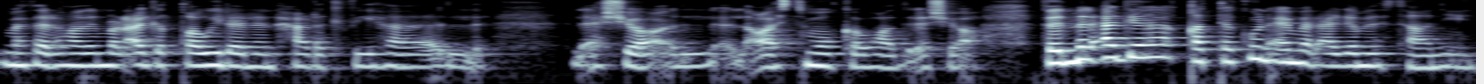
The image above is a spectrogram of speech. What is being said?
مثلا هذه الملعقة الطويلة اللي نحرك فيها ال- الأشياء ال- الآيس موكا وهذه الأشياء. فالملعقة قد تكون أي ملعقة من الثانيين.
